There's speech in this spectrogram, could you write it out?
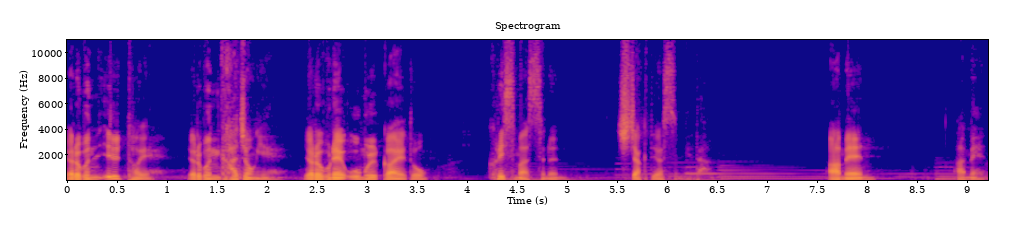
여러분 일터에, 여러분 가정에, 여러분의 우물가에도 크리스마스는 시작되었습니다. 아멘, 아멘.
